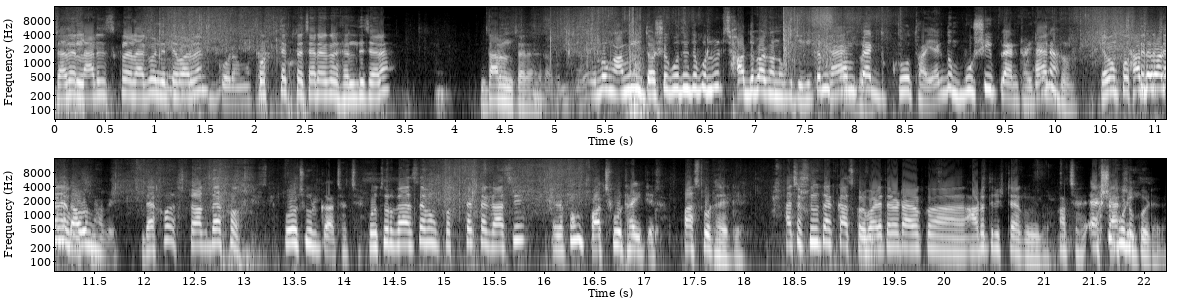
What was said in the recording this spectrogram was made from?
যাদের লার্জ স্কেলে লাগবে নিতে পারবেন। প্রত্যেকটা চারা হেলদি চারা। দারুণ চারা এবং আমি দর্শক বন্ধুদের বলব ছাদ বাগান উপযোগী কারণ কম্প্যাক্ট গ্রোথ হয় একদম বুশি প্ল্যান্ট হয় একদম। এবং ছাদ বাগানে দারুণ হবে। দেখো স্টক দেখো। প্রচুর গাছ আছে। প্রচুর গাছ আছে এবং প্রত্যেকটা গাছই এরকম পাঁচ ফুট হাইটের পাসপোর্ট হাইটে আচ্ছা শুধু এক কাজ করো বাড়িতে আরও আরও তিরিশ টাকা কমিয়ে দাও। আচ্ছা একশো কুড়ি। কুড়ি টাকা।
